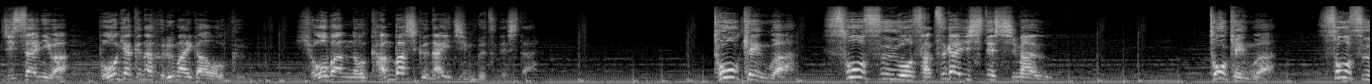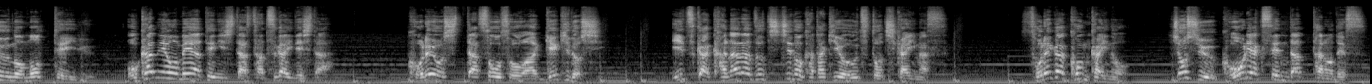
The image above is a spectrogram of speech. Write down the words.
実際には暴虐な振る舞いが多く評判の芳しくない人物でした。刀剣は宗数を殺害してしまう。刀剣は宗数の持っているお金を目当てにした殺害でした。これを知った曹操は激怒しいつか必ず父の仇を討つと誓います。それが今回の徐州攻略戦だったのです。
